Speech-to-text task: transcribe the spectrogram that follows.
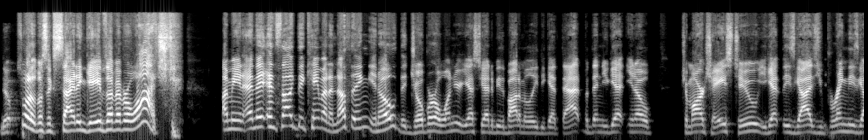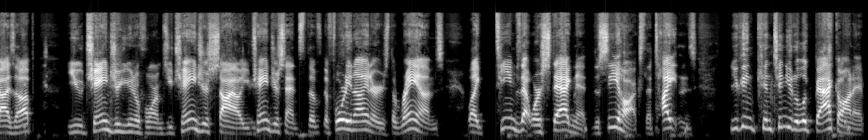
Yep. It's one of the most exciting games I've ever watched. I mean, and, they, and it's not like they came out of nothing. You know, the Joe Burrow one year, yes, you had to be the bottom of the league to get that, but then you get, you know, Ja'Marr Chase too. You get these guys, you bring these guys up, you change your uniforms, you change your style, you change your sense. The, the 49ers, the Rams, like teams that were stagnant, the Seahawks, the Titans, you can continue to look back on it.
